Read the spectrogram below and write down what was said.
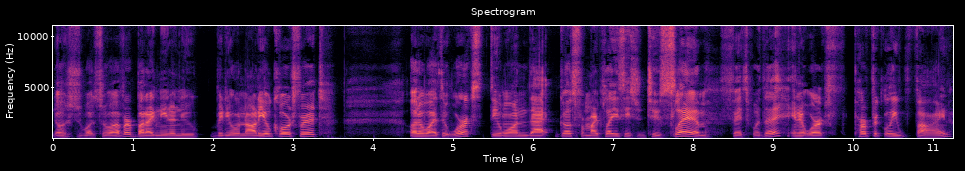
no issues whatsoever, but I need a new video and audio cord for it. Otherwise, it works. The one that goes for my PlayStation 2 Slim fits with it, and it works perfectly fine.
